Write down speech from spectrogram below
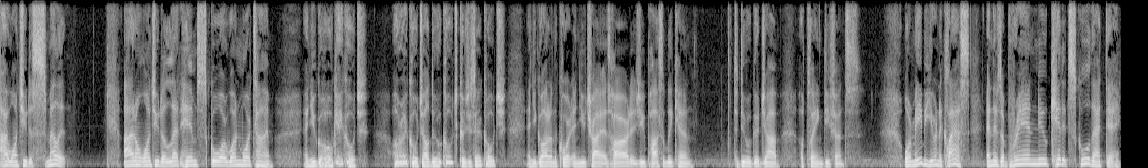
I want you to smell it. I don't want you to let him score one more time. And you go, okay, coach. All right, coach, I'll do it, coach, because you said coach. And you go out on the court and you try as hard as you possibly can to do a good job of playing defense. Or maybe you're in a class and there's a brand new kid at school that day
